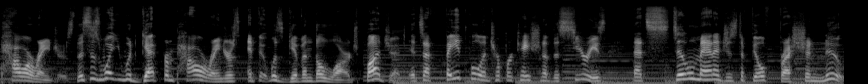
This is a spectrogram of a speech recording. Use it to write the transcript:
Power Rangers. This is what you would get from Power Rangers if it was given the large budget. It's a faithful interpretation of the series that still manages to feel fresh and new.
